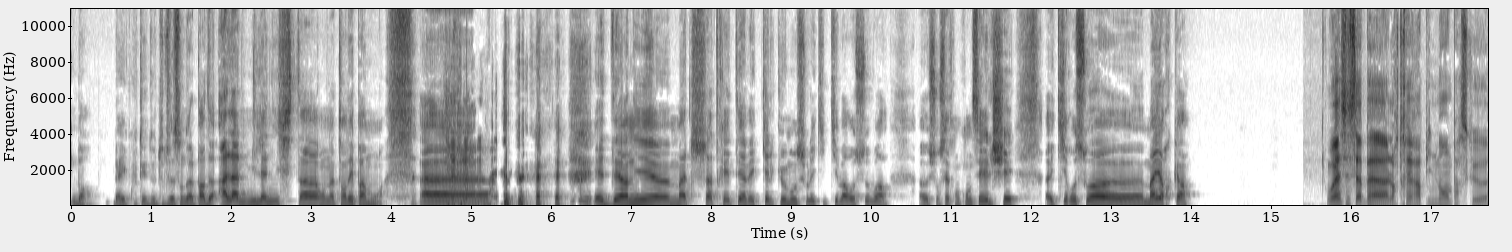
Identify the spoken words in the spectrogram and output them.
Bon, bah écoutez, de toute façon, de la part de Alan Milanista, on n'attendait pas moins. Euh, Et dernier euh, match à traiter avec quelques mots sur l'équipe qui va recevoir euh, sur cette rencontre, c'est Elche euh, qui reçoit euh, Mallorca. Ouais, c'est ça. Bah, alors très rapidement, parce que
